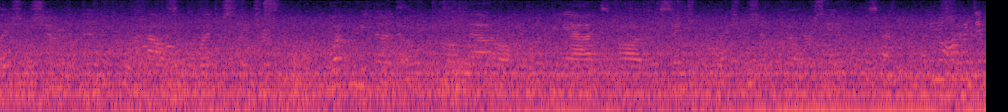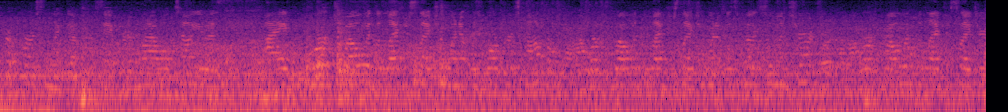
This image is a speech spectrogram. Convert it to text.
relationship within the House and the legislature. What can be done to overcome that, or are we looking at, uh, the essential relationship with Governor Sanford's having in You know, I'm a different person than Governor Sanford, and what I will tell you is, I worked well with the legislature when it was workers' comp reform. I worked well with the legislature when it was coastal insurance reform. I worked well with the legislature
